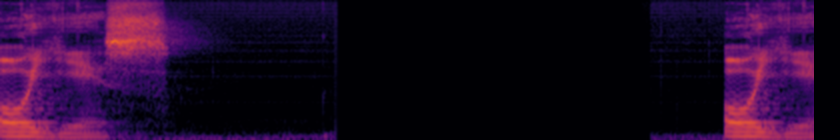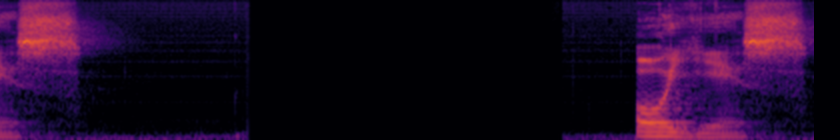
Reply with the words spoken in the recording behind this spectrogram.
oyes, oyes, oyes.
